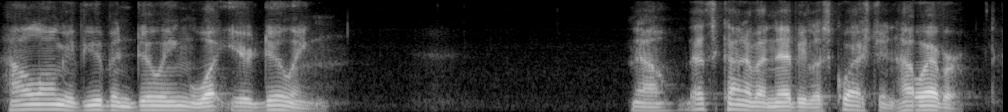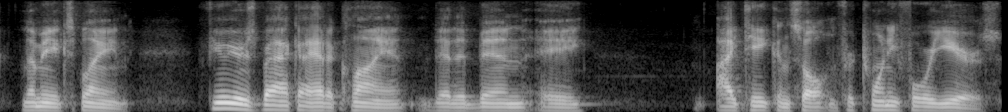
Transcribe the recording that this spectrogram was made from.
how long have you been doing what you're doing? Now, that's kind of a nebulous question. However, let me explain. A few years back, I had a client that had been a IT consultant for 24 years.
